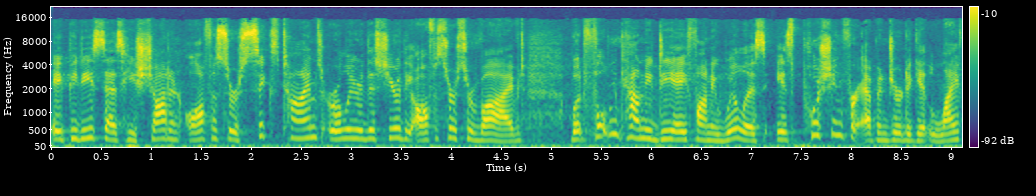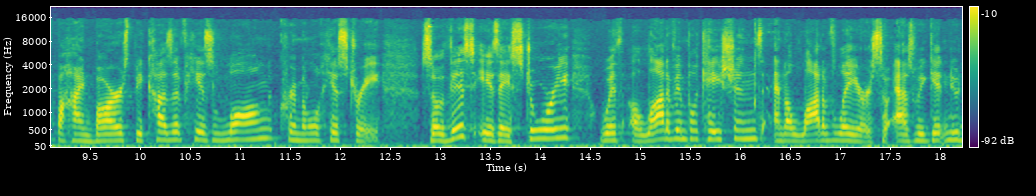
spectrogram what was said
APD says he shot an officer six times earlier this year. The officer survived, But Fulton County DA Fani Willis is pushing for Eppinger to get life behind bars because of his long criminal history. So this is a story with a lot of implications and a lot of layers. So as we get new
